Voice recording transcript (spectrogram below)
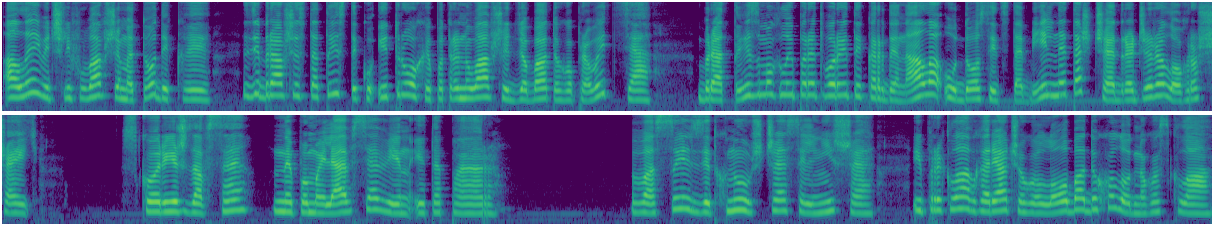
Але, відшліфувавши методики, зібравши статистику і трохи потренувавши дзьобатого провидця, брати змогли перетворити кардинала у досить стабільне та щедре джерело грошей. Скоріш за все, не помилявся він і тепер. Василь зітхнув ще сильніше і приклав гарячого лоба до холодного скла.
